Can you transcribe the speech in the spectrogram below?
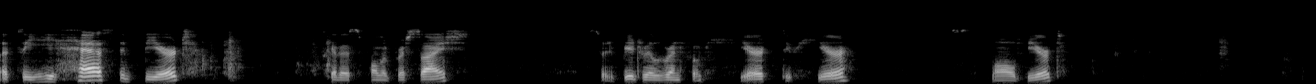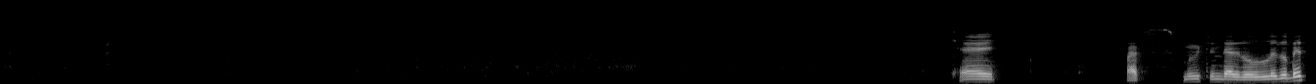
let's see. He has a beard. Let's get a smaller precise. So the beard will run from here to here small beard. Okay, let's smoothen that a little bit.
